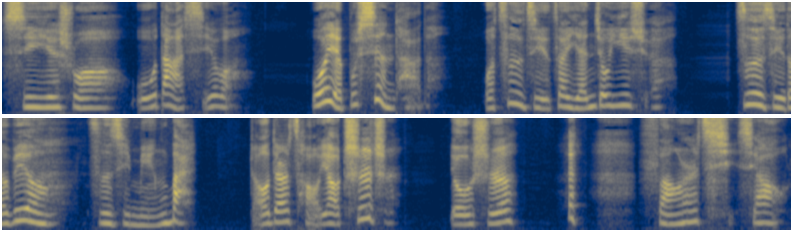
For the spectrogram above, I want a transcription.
西医说无大希望，我也不信他的。我自己在研究医学，自己的病自己明白，找点草药吃吃，有时，嘿，反而起效了。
